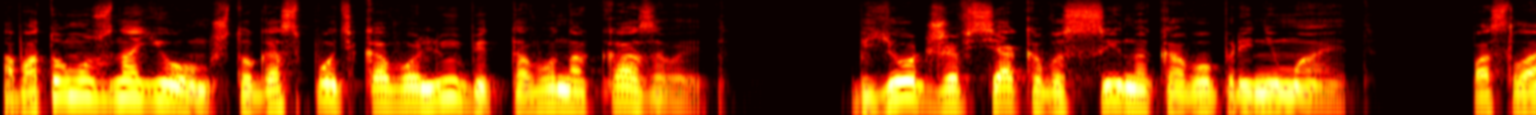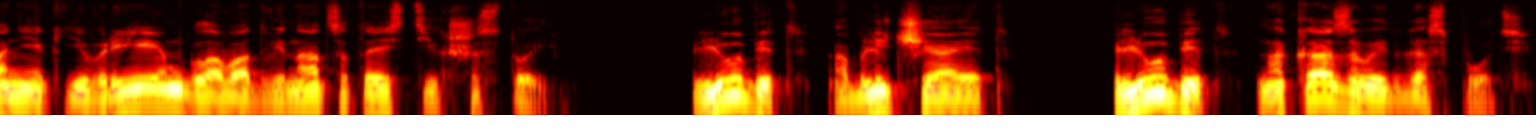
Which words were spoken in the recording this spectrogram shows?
А потом узнаем, что Господь кого любит, того наказывает – Бьет же всякого сына, кого принимает. Послание к евреям, глава 12, стих 6. Любит – обличает. Любит – наказывает Господь.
